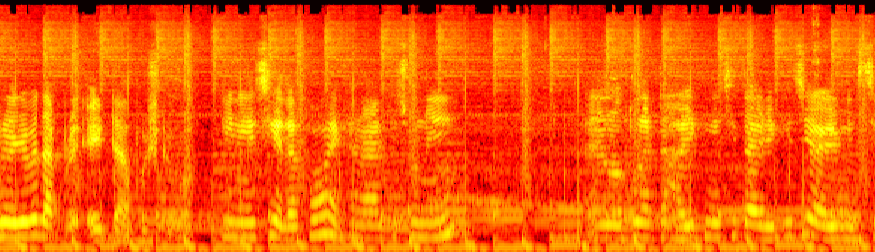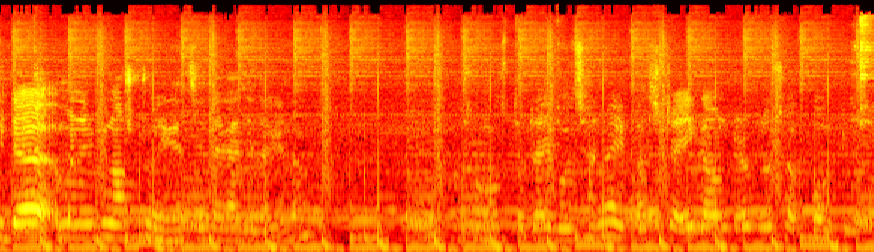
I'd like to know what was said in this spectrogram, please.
এক্ষুনি হয়ে যাবে, তারপরে এইটা পরিষ্কার করব কি নিয়েছি এ দেখো, এখানে আর কিছু নেই। নতুন একটা হাড়ি কিনেছি তাই রেখেছি, আর মিক্সিটা মানে কি নষ্ট হয়ে গেছে, তাই কাজে লাগে না। সমস্তটাই গোছানো, এই পাশটা এই কাউন্টারগুলো সব কমপ্লিট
